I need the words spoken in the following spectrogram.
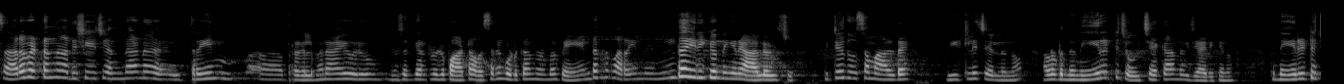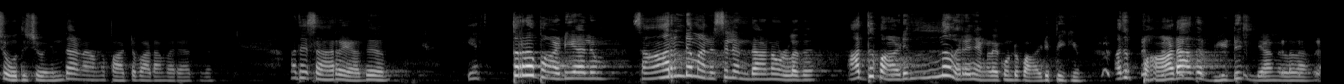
സാറ് പെട്ടെന്ന് അതിശയിച്ചു എന്താണ് ഇത്രയും പ്രഗത്ഭനായ ഒരു മ്യൂസിക് ഡയറക്ടർ ഒരു പാട്ട് അവസരം കൊടുക്കാൻ പറയുമ്പോൾ വേണ്ടെന്ന് പറയുന്നത് എന്തായിരിക്കും എന്ന് ഇങ്ങനെ ആലോചിച്ചു. പിറ്റേ ദിവസം ആളുടെ വീട്ടിൽ ചെല്ലുന്നു അവളോടൊന്ന് നേരിട്ട് ചോദിച്ചേക്കാമെന്ന് വിചാരിക്കുന്നു. അപ്പം നേരിട്ട് ചോദിച്ചു എന്താണ് അങ്ങ് പാട്ട് പാടാൻ വരാത്തത്? അതെ സാറേ അത് എത്ര പാടിയാലും സാറിന്റെ മനസ്സിൽ എന്താണോ ഉള്ളത്? അത് പാടുന്നവരെ ഞങ്ങളെ കൊണ്ട് പാടിപ്പിക്കും. അത് പാടാതെ വിടില്ല എന്നുള്ളതാണ്.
